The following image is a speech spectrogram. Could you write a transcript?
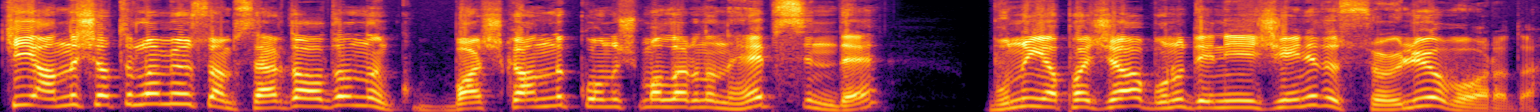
Ki yanlış hatırlamıyorsam Serdar Adalı'nın başkanlık konuşmalarının hepsinde bunu yapacağı, bunu deneyeceğini de söylüyor bu arada.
